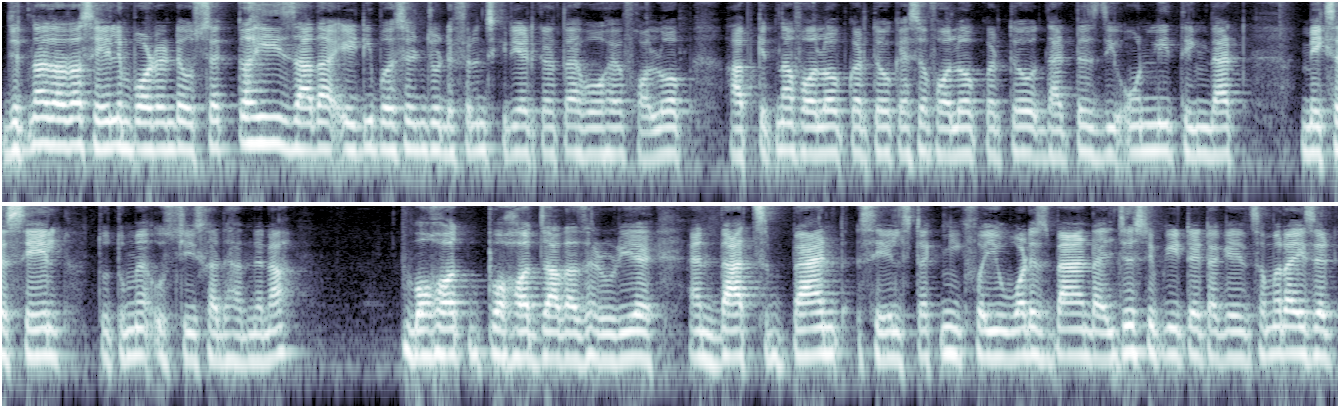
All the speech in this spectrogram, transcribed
जितना ज़्यादा सेल इंपॉर्टेंट है, उससे कहीं ज़्यादा एटी परसेंट जो डिफरेंस क्रिएट करता है वो है फॉलोअप आप कितना फॉलोअप करते हो, कैसे फॉलोअप करते हो that is the only thing that makes a sale तो तुम्हें उस चीज़ का ध्यान देना बहुत बहुत ज़्यादा ज़रूरी है। And that's BANT sales technique for you what is BANT I just repeat it again summarise it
